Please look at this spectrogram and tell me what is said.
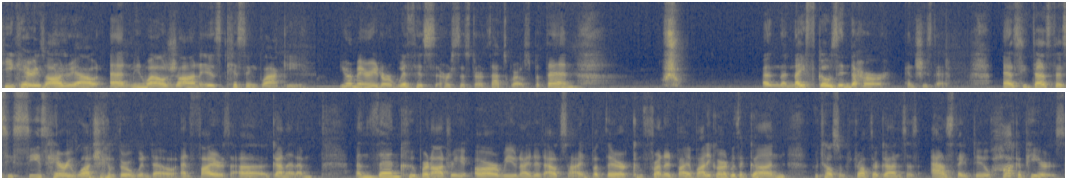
He carries Audrey out, and meanwhile, Jean is kissing Blackie. You're married or with his her sister. That's gross. But then, and the knife goes into her, and she's dead. As he does this, he sees Harry watching him through a window and fires a gun at him. And then Cooper and Audrey are reunited outside, but they're confronted by a bodyguard with a gun who tells them to drop their guns. As, as they do, Hawk appears,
